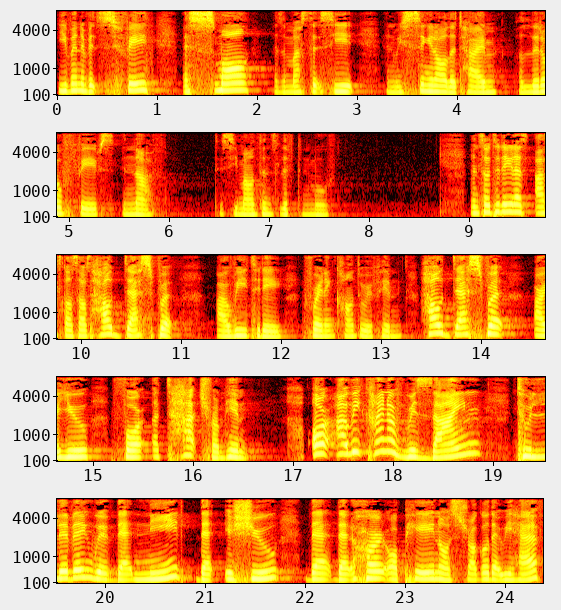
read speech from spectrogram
even if it's faith as small as a mustard seed, and we sing it all the time a little faith's enough to see mountains lift and move. And so today, let's ask ourselves how desperate are we today for an encounter with Him? How desperate are you for a touch from Him? Or are we kind of resigned to living with that need, that issue, that, that hurt or pain or struggle that we have?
